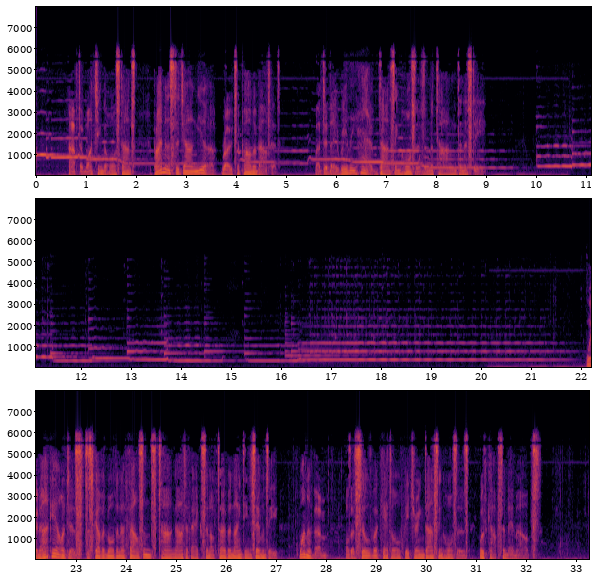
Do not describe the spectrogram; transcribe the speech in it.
After watching the horse dance, Prime Minister Zhang Yue wrote a poem about it. But did they really have dancing horses in the Tang dynasty? When archaeologists discovered more than a thousand Tang artifacts in October 1970, one of them was a silver kettle featuring dancing horses with cups in their mouths.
